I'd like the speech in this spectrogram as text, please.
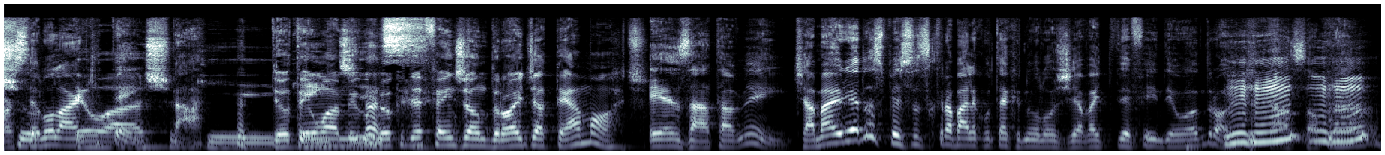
acho, celular que tem, acho tá? que Eu tenho um amigo diz- meu que defende Android até a morte. Exatamente. A maioria das pessoas que trabalham com tecnologia vai te defender o Android, Uhum, tá? Só pra...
